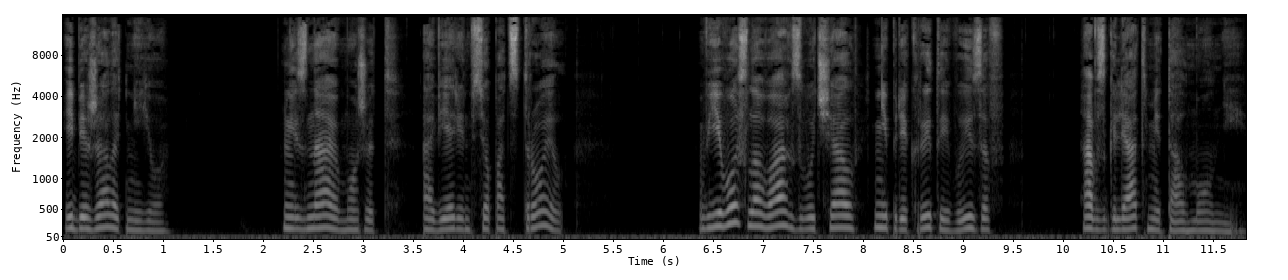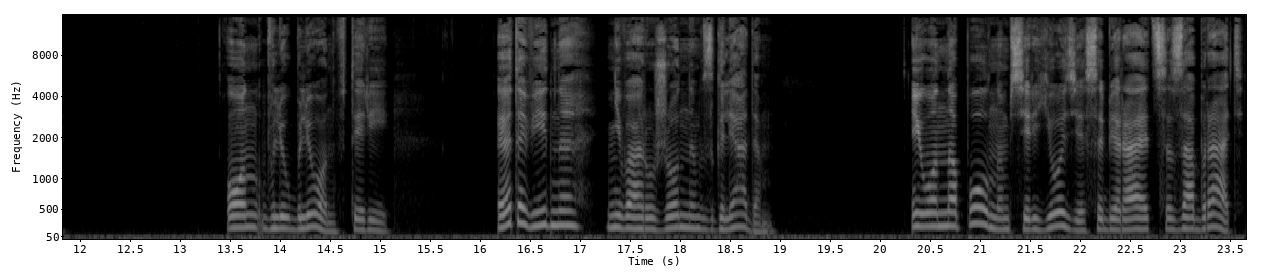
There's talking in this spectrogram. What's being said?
и бежал от нее. Не знаю, может, Аверин все подстроил? В его словах звучал неприкрытый вызов, а взгляд метал молнии. Он влюблен в Тери, это видно невооруженным взглядом. И он на полном серьезе собирается забрать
